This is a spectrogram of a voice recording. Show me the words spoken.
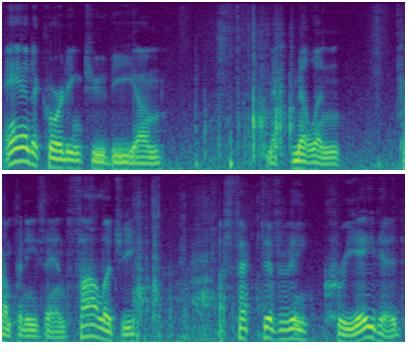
and according to the um, Macmillan Company's anthology, effectively created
